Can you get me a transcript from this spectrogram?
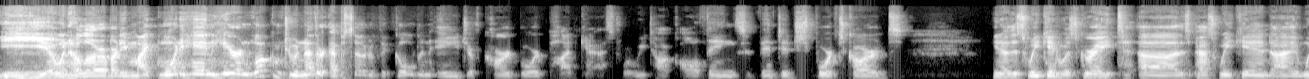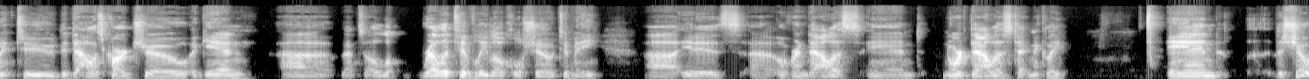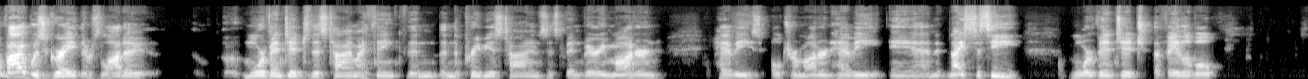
Yo and hello, everybody. Mike Moynihan here, and welcome to another episode of the Golden Age of Cardboard podcast, where we talk all things vintage sports cards. You know, this weekend was great. Uh, this past weekend, I went to the Dallas Card Show again. Uh, that's a lo- relatively local show to me. Uh, it is uh, over in Dallas and North Dallas, technically. And the show vibe was great. There was a lot of more vintage this time, I think, than than the previous times. It's been very modern, heavy, ultra modern heavy, and nice to see more vintage available.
